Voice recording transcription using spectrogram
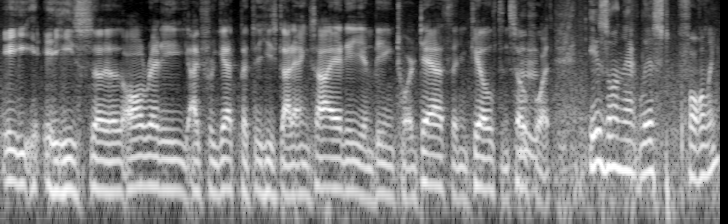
he, he's uh, already, I forget, but he's got anxiety and being toward death and guilt and so forth. Is on that list falling?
